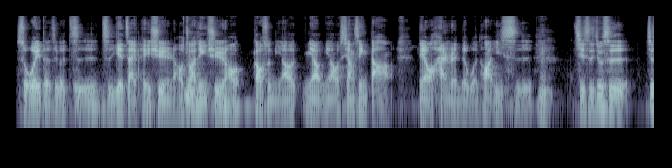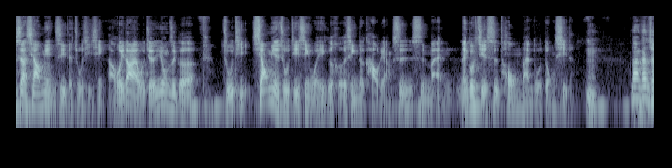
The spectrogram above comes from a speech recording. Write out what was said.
所谓的这个职职业再培训，然后抓进去，然后告诉你要你要你要相信党，你要汉人的文化意识，嗯，其实就是就是要消灭你自己的主体性啊。回到来，我觉得用这个主体消灭主体性为一个核心的考量，是是蛮能够解释通蛮多东西的，嗯。那刚才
